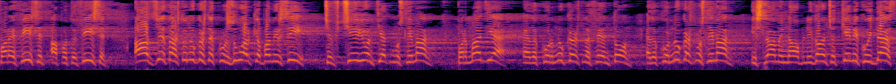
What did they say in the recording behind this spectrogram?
farefisit apo të fisit. As gjithashtu nuk është e kushtëzuar kjo bamirësi që fqiu jonë të jetë musliman, Por madje, edhe kur nuk është në fenë tonë, edhe kur nuk është musliman, Islami na obligon që të kemi kujdes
